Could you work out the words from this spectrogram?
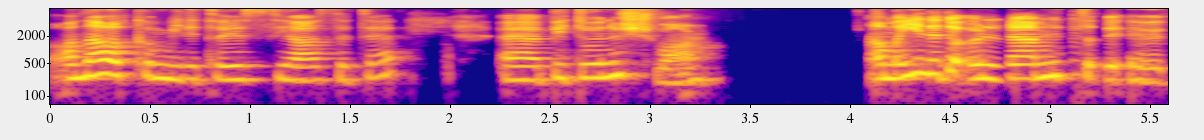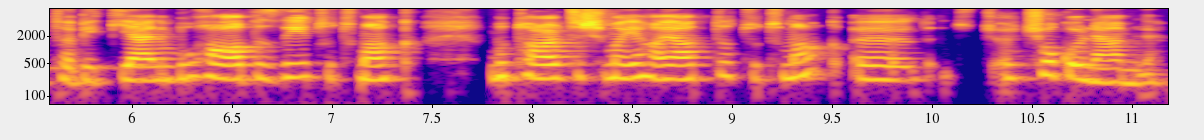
ana akım militarist siyasete e, bir dönüş var. Ama yine de önemli e, tabii ki yani bu hafızayı tutmak, bu tartışmayı hayatta tutmak e, çok önemli.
